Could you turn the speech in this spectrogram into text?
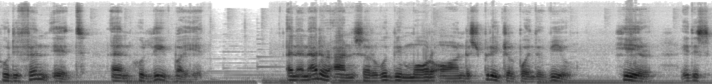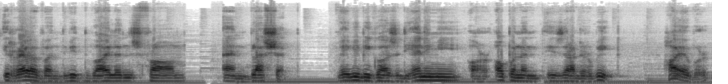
who defend it, and who live by it. And another answer would be more on the spiritual point of view. Here, it is irrelevant with violence from and bloodshed. Maybe because the enemy or opponent is rather weak. However,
